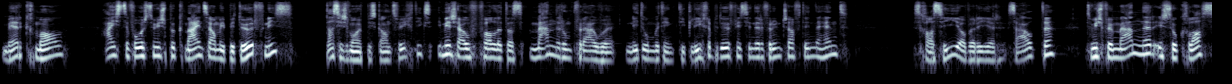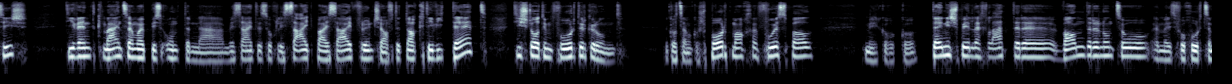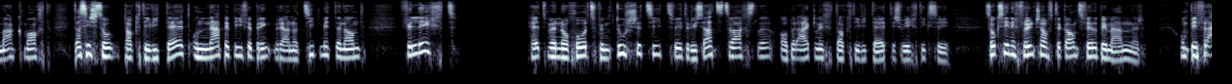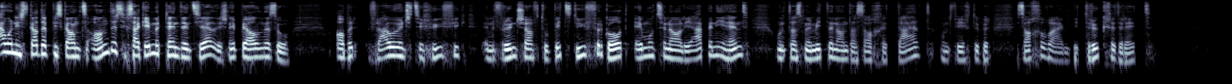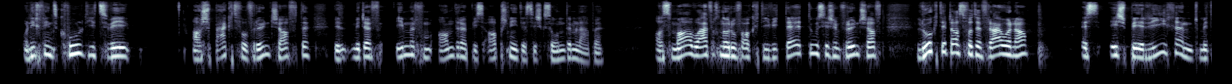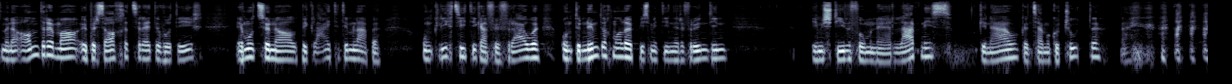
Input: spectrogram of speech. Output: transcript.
Merkmale. Eins davon ist zum Beispiel gemeinsame Bedürfnis. Das ist mal etwas ganz Wichtiges. Mir ist aufgefallen, dass Männer und Frauen nicht unbedingt die gleichen Bedürfnisse in einer Freundschaft haben. Es kann sein, aber eher selten. Zum Beispiel Männer ist so klassisch, die wollen gemeinsam etwas unternehmen. Wir sagen so ein bisschen Side-by-Side-Freundschaft. Die Aktivität, die steht im Vordergrund. Wir gehen zusammen Sport machen, Fußball. Wir gehen Tennis spielen, klettern, wandern und so. Haben wir jetzt vor kurzem auch gemacht. Das ist so die Aktivität. Und nebenbei verbringt man auch noch Zeit miteinander. Vielleicht hat man noch kurz beim Duschen Zeit, zwei, drei Sätze zu wechseln, aber eigentlich die Aktivität ist wichtig gewesen. So sehe ich Freundschaften ganz viel bei Männern. Und bei Frauen ist es gerade etwas ganz anderes. Ich sage immer tendenziell, ist nicht bei allen so. Aber Frauen wünschen sich häufig eine Freundschaft, die ein bisschen tiefer geht, emotionale Ebene haben und dass man miteinander Sachen teilt und vielleicht über Sachen, die einem bedrücken, redet. Und ich finde es cool, die zwei Aspekte von Freundschaften, weil wir dürfen immer vom anderen etwas abschneiden, das ist gesund im Leben. Als Mann, der einfach nur auf Aktivität aus ist in Freundschaft, schaut dir das von den Frauen ab. Es ist bereichernd, mit einem anderen Mann über Sachen zu reden, die dich emotional begleiten im Leben. Und gleichzeitig auch für Frauen. Unternimm doch mal etwas mit deiner Freundin im Stil von einem Erlebnis. Genau, gehen zusammen shooten. Nein.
